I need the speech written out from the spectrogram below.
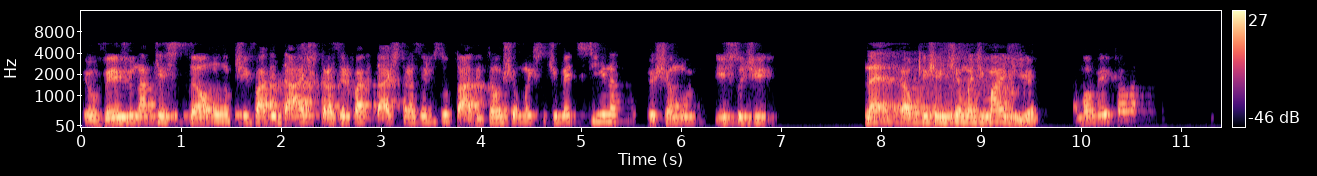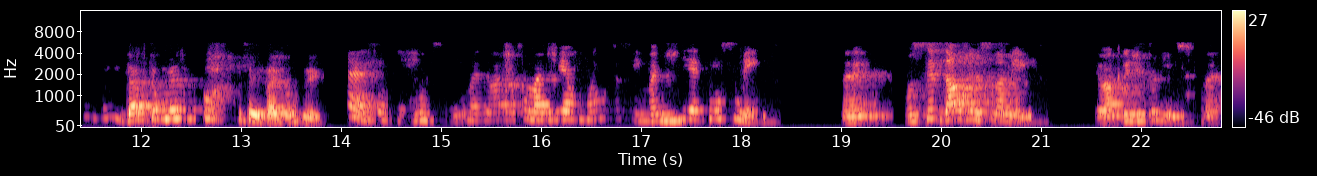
Eu vejo na questão de validade, trazer validade, trazer resultado. Então eu chamo isso de medicina, eu chamo isso de. Né, é o que a gente chama de magia. A mamãe fala. Deve ter o mesmo. Não sei, mas não sei. É, sim, sim, sim, mas eu acho que a magia é muito assim, magia é conhecimento, né? Você dá o direcionamento. Eu acredito nisso, né?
